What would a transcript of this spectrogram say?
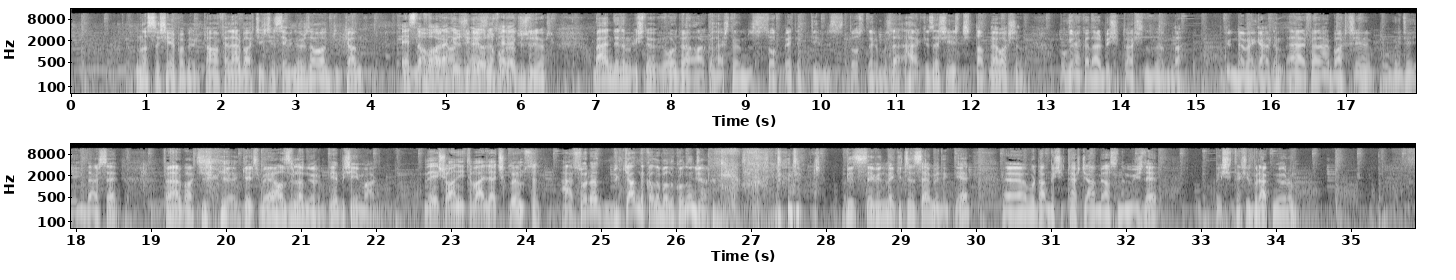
nasıl şey yapabilirim? Tamam Fenerbahçe için seviniyoruz ama dükkan Esnaf olarak üzülüyoruz. Esnaf olarak evet. üzülüyoruz. Ben dedim işte orada arkadaşlarımız, sohbet ettiğimiz dostlarımıza herkese şeyi çıtlatmaya başladım. Bugüne kadar Beşiktaşlılığımla gündeme geldim. Eğer Fenerbahçe bu gece iyi giderse Fenerbahçe'ye geçmeye hazırlanıyorum diye bir şeyim vardı. Ve şu an itibariyle açıklıyor musun? Ha, sonra dükkan da kalabalık olunca biz sevinmek için sevmedik diye e, buradan Beşiktaş camiasında müjde Beşiktaş'ı bırakmıyorum.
